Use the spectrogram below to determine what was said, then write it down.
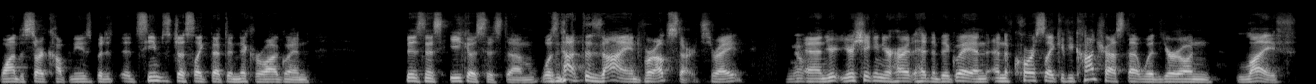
wanted to start companies but it, it seems just like that the nicaraguan business ecosystem was not designed for upstarts right no. and you're, you're shaking your head in a big way and, and of course like if you contrast that with your own life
